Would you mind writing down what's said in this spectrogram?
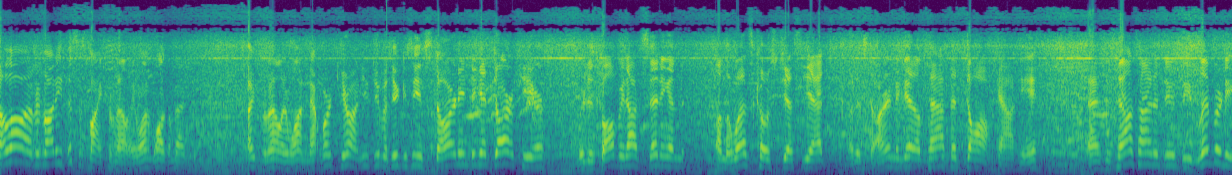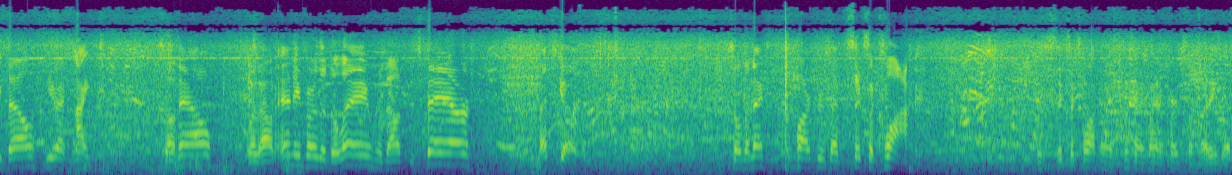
Hello everybody, this is Mike from LA1. Welcome back to Mike from LA1 Network here on YouTube. As you can see, it's starting to get dark here. We're just probably not sitting in, on the west coast just yet, but it's starting to get a tad bit dark out here. And it's now time to do the Liberty Belle here at night. So now, without any further delay, without despair, let's go. So the next departure is at 6 o'clock. It's 6 o'clock and I think I might have hurt somebody, but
